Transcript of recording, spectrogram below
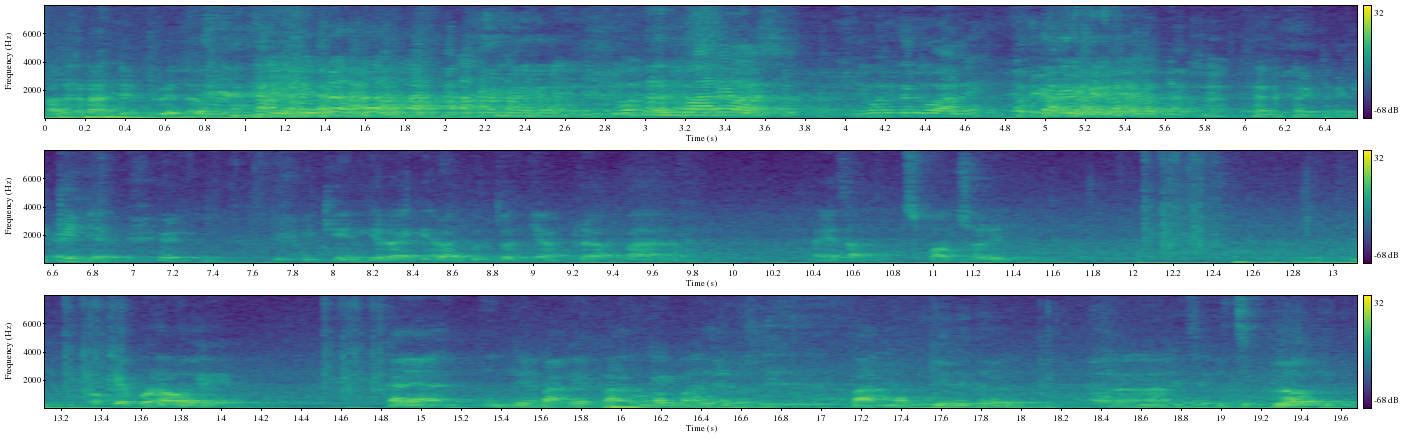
Paling kan ada duit apa? Ini ketuanya Mas. Ini ketuanya. Bikin ya. Dibikin kira-kira butuhnya berapa? Ayo tak sponsori. Oke, pura oke. Kayak dipakai plat nomor itu? plat mobil itu. Nah, dijeblok gitu.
